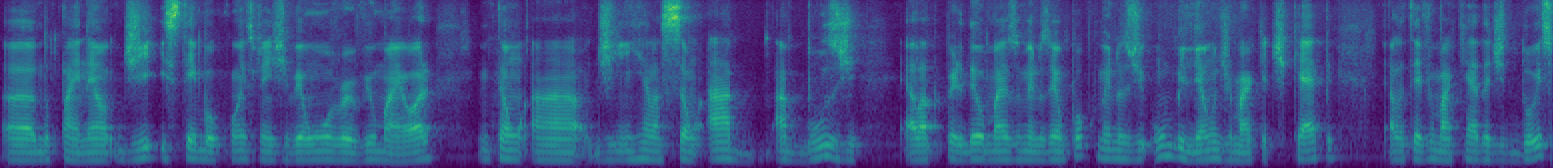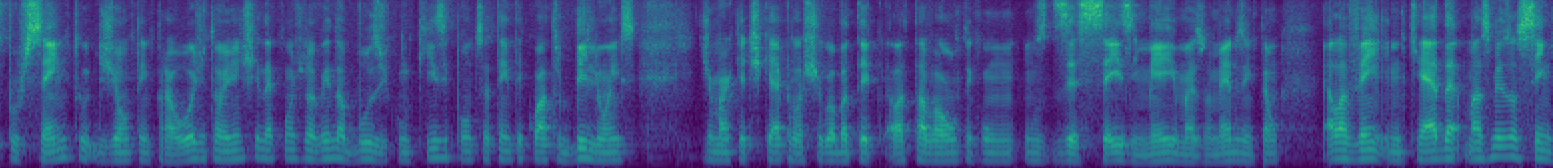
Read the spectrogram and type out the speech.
uh, no painel de stablecoins para a gente ver um overview maior. Então, uh, de, em relação a, a BUSD, ela perdeu mais ou menos um pouco menos de 1 bilhão de market cap, ela teve uma queda de 2% de ontem para hoje, então a gente ainda continua vendo a BUSD com 15,74 bilhões de market cap, ela chegou a bater, ela estava ontem com uns 16,5 mais ou menos, então ela vem em queda, mas mesmo assim,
